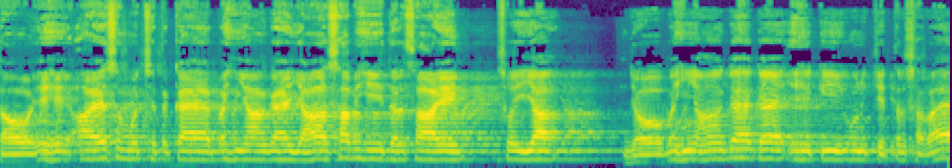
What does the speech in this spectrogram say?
ਤੋ ਇਹ ਆਇਸ ਮੁਛਤ ਕੈ, ਬਹੀਆਂ ਗਏ ਯਾ ਸਭ ਹੀ ਦਰਸਾਏ। ਸੋਈਆ ਜੋ ਬਹੀਆਂ ਗਹਿ ਕੈ ਇਹ ਕੀ ਉਨ ਚਿੱਤਰ ਸਵੈ,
